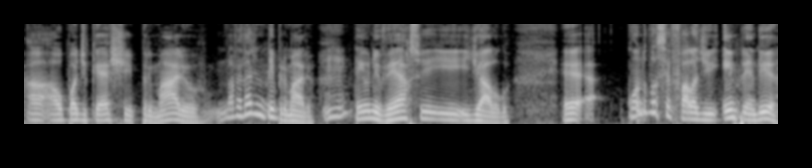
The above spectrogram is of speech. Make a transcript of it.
a- ao podcast primário. Na verdade, não tem primário. Uhum. Tem universo e, e diálogo. É, quando você fala de empreender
